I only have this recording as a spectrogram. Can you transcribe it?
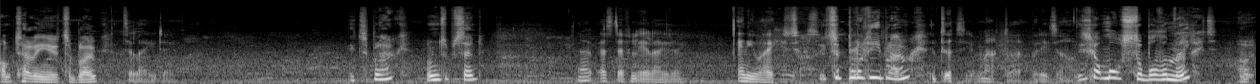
I'm telling you, it's a bloke. It's a lady. It's a bloke, 100%. No, that's definitely a lady. Anyway, it doesn't, It's a bloody bloke. it doesn't matter, but it's not. He's got more stubble than me. Right.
